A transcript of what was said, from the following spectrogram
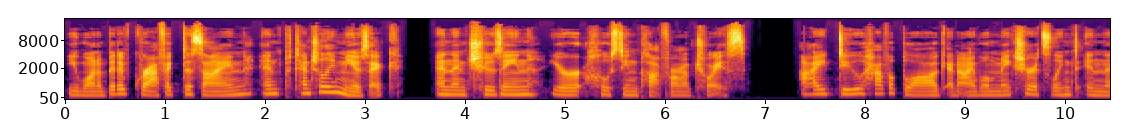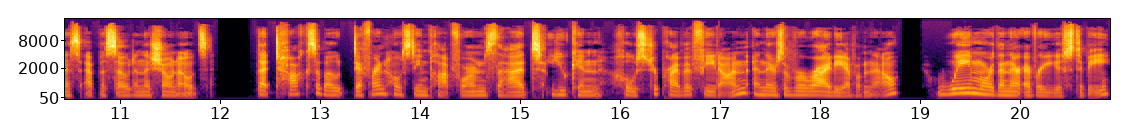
You want a bit of graphic design and potentially music, and then choosing your hosting platform of choice. I do have a blog, and I will make sure it's linked in this episode in the show notes that talks about different hosting platforms that you can host your private feed on. And there's a variety of them now, way more than there ever used to be.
